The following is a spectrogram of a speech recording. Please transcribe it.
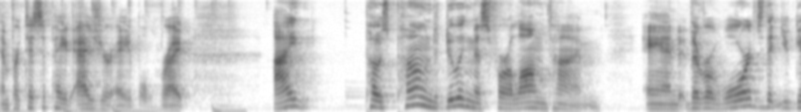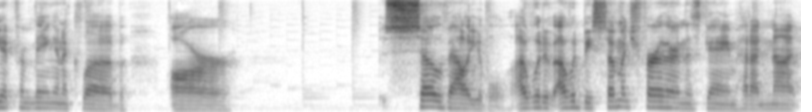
and participate as you're able, right? I postponed doing this for a long time, and the rewards that you get from being in a club are so valuable. I would have I would be so much further in this game had I not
